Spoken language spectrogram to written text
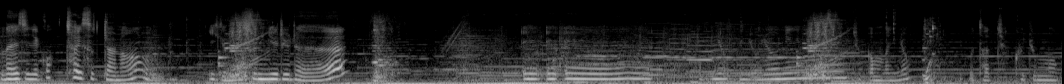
레진이 꽉 차 있었잖아. 이게 무슨 일이래? 잠깐만요. 이거 다 체크 좀 하고.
